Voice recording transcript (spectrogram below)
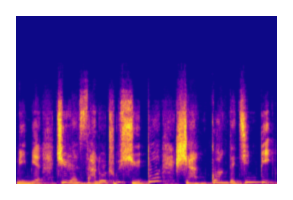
里面居然洒落出许多闪光的金币。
